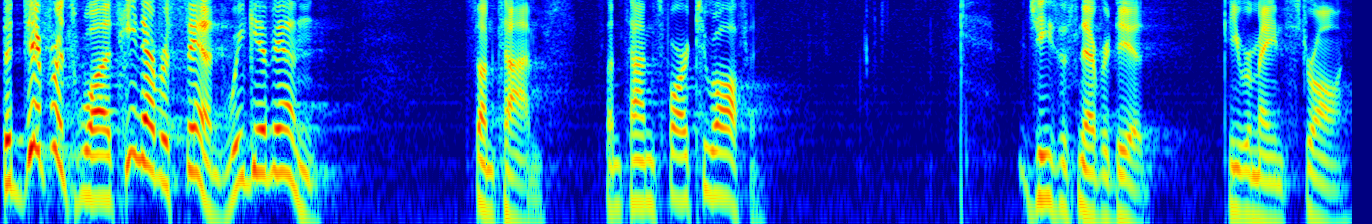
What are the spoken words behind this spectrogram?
The difference was he never sinned. We give in sometimes, sometimes far too often. Jesus never did. He remained strong.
